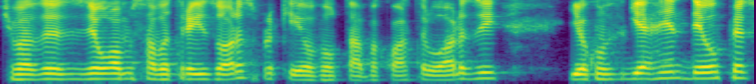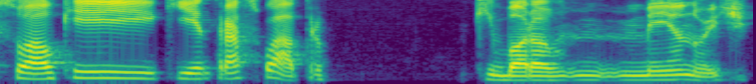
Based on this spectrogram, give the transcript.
Tipo, às vezes eu almoçava três horas, porque eu voltava quatro horas e, e eu conseguia render o pessoal que, que ia entrar às quatro. Que embora meia-noite.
